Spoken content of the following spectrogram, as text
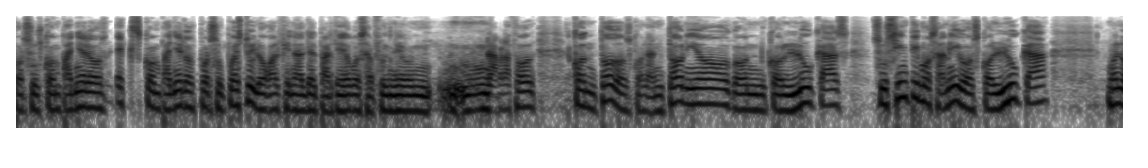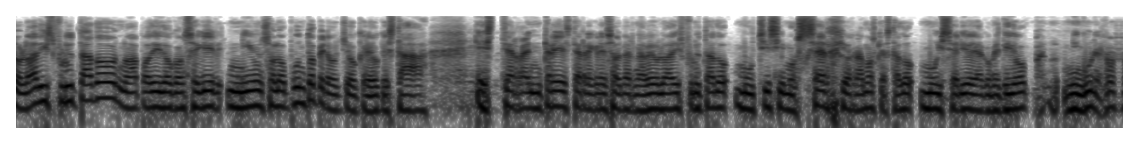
por sus compañeros, ex compañeros por supuesto, y luego al final del partido pues ha fundido un, un abrazo con todos, con Antonio, con, con Lucas, sus íntimos amigos, con Luca. Bueno, lo ha disfrutado, no ha podido conseguir ni un solo punto, pero yo creo que está este reentré, este regreso al Bernabéu lo ha disfrutado muchísimo Sergio Ramos, que ha estado muy serio y ha cometido ningún error.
